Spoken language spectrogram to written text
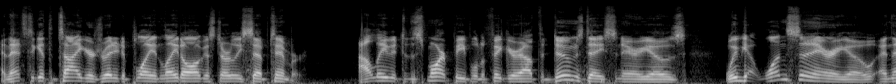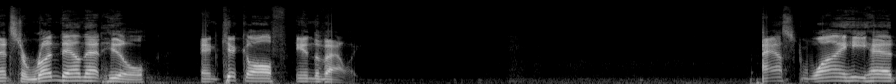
and that's to get the Tigers ready to play in late August, early September. I'll leave it to the smart people to figure out the doomsday scenarios. We've got one scenario, and that's to run down that hill and kick off in the valley. Asked why he had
